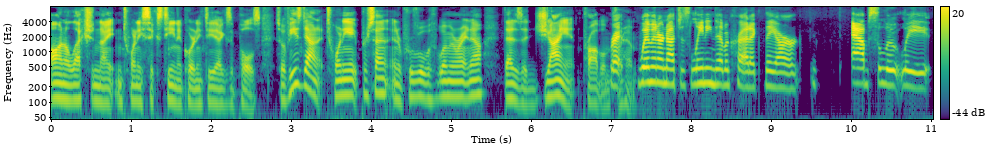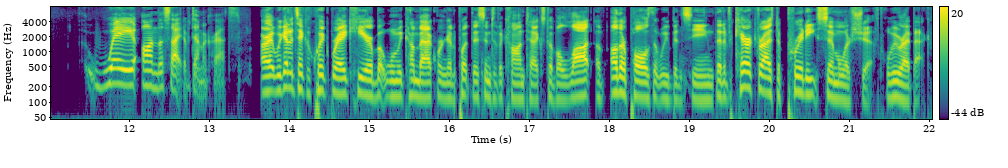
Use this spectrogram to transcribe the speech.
on election night in 2016, according to the exit polls. So if he's down at 28% in approval with women right now, that is a giant problem right. for him. Women are not just leaning Democratic, they are absolutely way on the side of Democrats. All right, we got to take a quick break here, but when we come back, we're going to put this into the context of a lot of other polls that we've been seeing that have characterized a pretty similar shift. We'll be right back.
